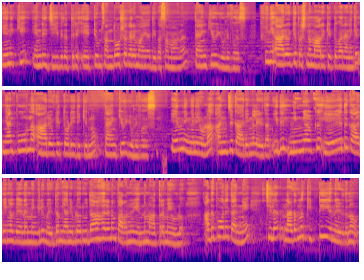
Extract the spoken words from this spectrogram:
എനിക്ക് എന്റെ ജീവിതത്തിലെ ഏറ്റവും സന്തോഷകരമായ ദിവസമാണ്. താങ്ക് യു യൂണിവേഴ്സ് ഇനി ആരോഗ്യ പ്രശ്നം മാറി കിട്ടുവാനാണെങ്കിൽ ഞാൻ പൂർണ ആരോഗ്യത്തോടെ ഇരിക്കുന്നു. താങ്ക് യു യൂണിവേഴ്സ് എന്നിങ്ങനെയുള്ള അഞ്ച് കാര്യങ്ങൾ എഴുതാം. ഇതിൽ നിങ്ങൾക്ക് ഏത് കാര്യങ്ങൾ വേണമെങ്കിലും എഴുതാം. ഞാനിവിടെ ഒരു ഉദാഹരണം പറഞ്ഞു എന്ന് മാത്രമേ ഉള്ളൂ. അതുപോലെ തന്നെ ചിലർ നടന്നു കിട്ടി എന്ന് എഴുതണോ?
